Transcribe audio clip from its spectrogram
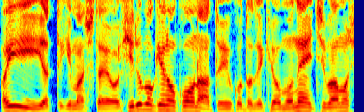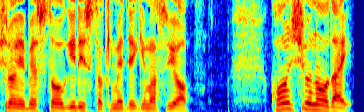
はい、やってきましたよ。昼ボケのコーナーということで今日もね、一番面白いベストオギリスト決めていきますよ。今週のお題。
